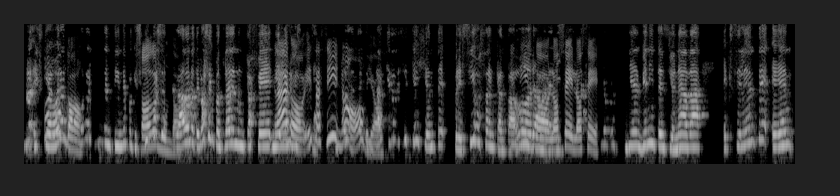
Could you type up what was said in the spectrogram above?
No, es que ahora todo el mundo entiende, porque si todo tú estás encerrado no te vas a encontrar en un café. Claro, es así, ¿no? Obvio. Quiero decir que hay gente preciosa, encantadora. lo sé, lo sé. Bien, bien intencionada, excelente en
